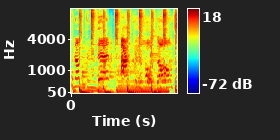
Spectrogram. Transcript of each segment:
Give on that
